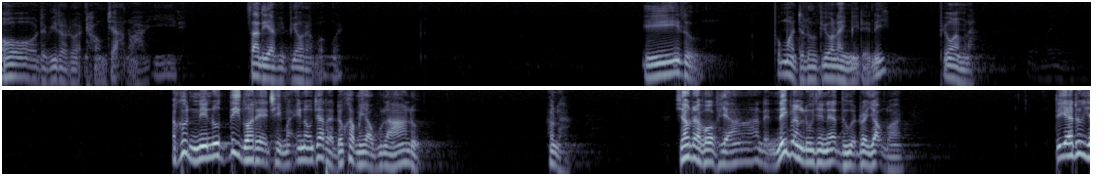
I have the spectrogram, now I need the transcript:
အိုးတပည့်တော်တို့ကထောင်ကျသွားပြီတဲ့စသည်အဖြစ်ပြောတာပေါ့ကွယ်အေးလို့ ဘုံမဒီလိုပြောလိုက်မိတယ်နိပြောရမလားအခုနင်တို့သိသွားတဲ့အချိန်မှာအိမ်အောင်ကြတာဒုက္ခမရောက်ဘူးလားလို့ဟုတ်လားရောက်တာပေါ့ဗျာတဲ့နိဗ္ဗာန်လူခြင်းတဲ့သူအတွက်ရောက်သွားတရားထုရ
